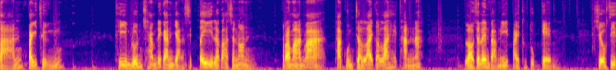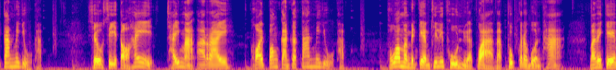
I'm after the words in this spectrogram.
สารไปถึงทีมลุ้นแชมป์ด้วยกันอย่างซิตี้แล้วก็อาร์เซนอลประมาณว่าถ้าคุณจะไล่ก็ไล่ให้ทันนะ เราจะเล่นแบบนี้ไปทุกๆเกม เชลซีต้านไม่อยู่ครับ เชลซีต่อให้ใช้หมากอะไรคอยป้องกันก็ต้านไม่อยู่ครับ เพราะว่ามันเป็นเกมที่ลิพูเหนือกว่าแบบทุกกระบวนท่า มันเป็นเกม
